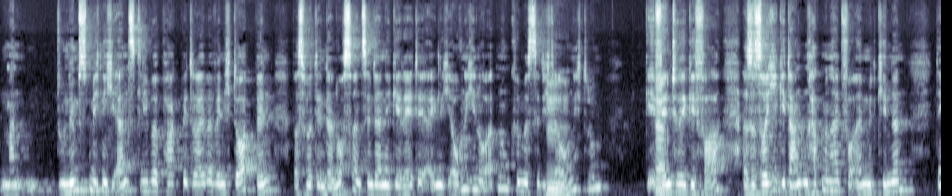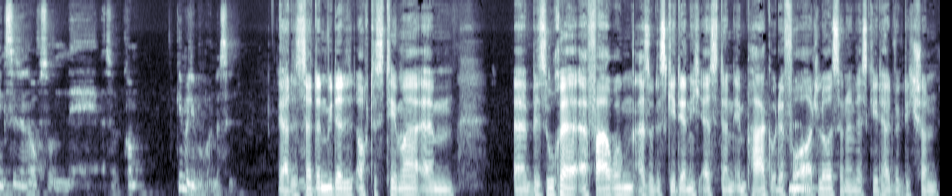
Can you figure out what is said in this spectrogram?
man, du nimmst mich nicht ernst, lieber Parkbetreiber, wenn ich dort bin. Was wird denn da noch sein? Sind deine Geräte eigentlich auch nicht in Ordnung? Kümmerst du dich mhm. da auch nicht drum? Eventuell ja. Gefahr. Also solche Gedanken hat man halt vor allem mit Kindern. Denkst du dann auch so, nee, also komm, geh mal lieber woanders hin. Ja, das ist halt dann wieder auch das Thema ähm, äh, Besuchererfahrung. Also das geht ja nicht erst dann im Park oder vor mhm. Ort los, sondern das geht halt wirklich schon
